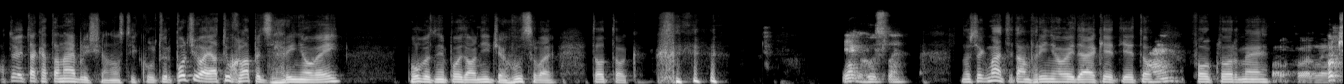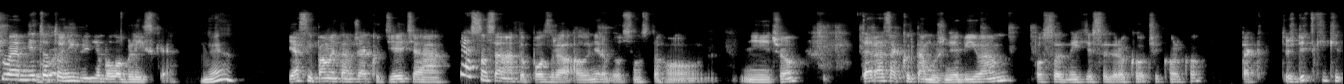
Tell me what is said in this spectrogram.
A to je taká tá najbližšia no, z tých kultúr. Počúvaj, ja tu chlapec z Hriňovej, vôbec nepovedal nič, že husle, totok. Jak husle? No však máte tam v Hriňovej dajaké tieto folklórne. folklórne. Počúvaj, mne toto nikdy nebolo blízke. Nie? Ja si pamätám, že ako dieťa, ja som sa na to pozrel, ale nerobil som z toho niečo. Teraz, ako tam už nebývam, posledných 10 rokov či koľko, tak vždycky, keď,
